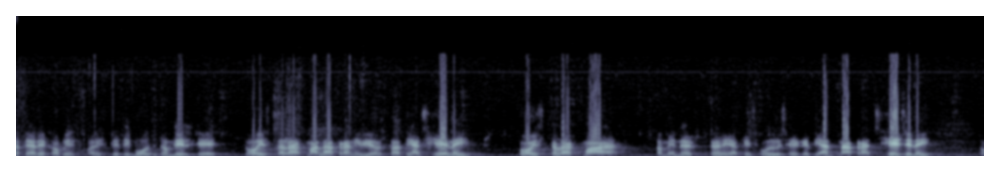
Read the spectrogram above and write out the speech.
અત્યારે પરિસ્થિતિ બહુ જ ગંભીર છે. ચોવીસ કલાકમાં લાકડાની વ્યવસ્થા ત્યાં છે નહીં. ચોવીસ કલાકમાં અમે નવી આખી જોયું છે કે ત્યાં લાકડા છે જ નહીં. તો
